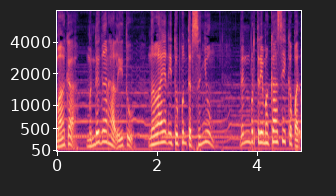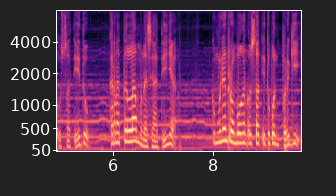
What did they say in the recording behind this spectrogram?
Maka mendengar hal itu, nelayan itu pun tersenyum dan berterima kasih kepada ustadz itu karena telah menasihatinya. Kemudian rombongan ustadz itu pun pergi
